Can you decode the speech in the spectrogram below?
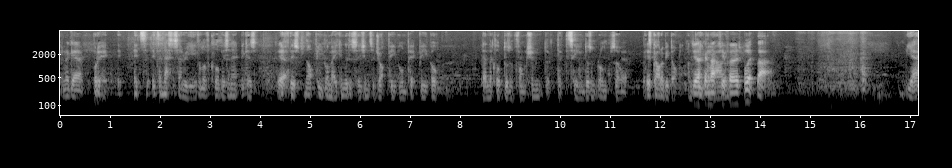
from the game. But it, it, it's it's a necessary evil of a club, isn't it? Because Yeah. if there's not people making the decision to drop people and pick people, then the club doesn't function. The, the, team doesn't run. So it's got to be done. And Do you reckon that's your first blip? That Yeah,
